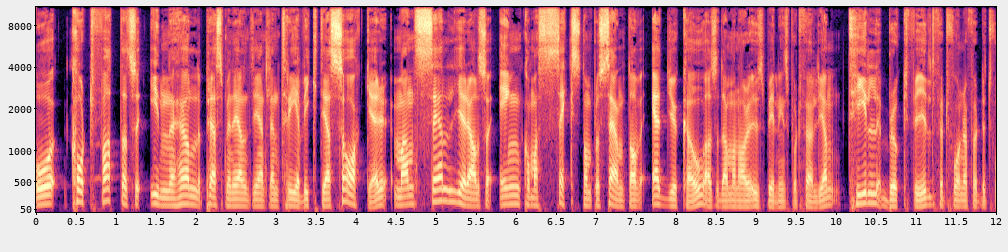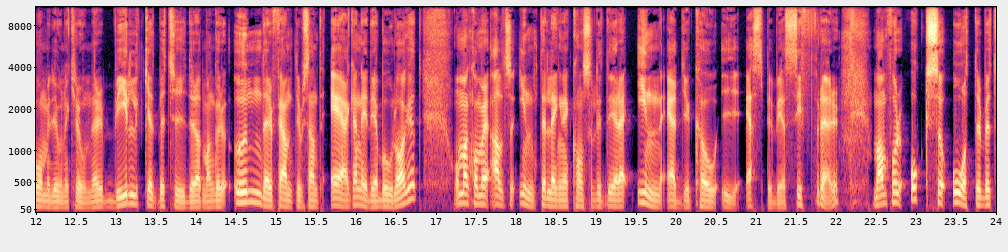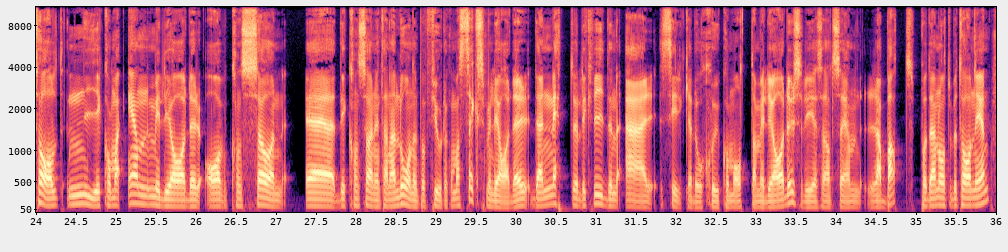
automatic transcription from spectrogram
Och kortfattat så innehöll pressmeddelandet egentligen tre viktiga saker. Man säljer alltså 1,16 procent av Educo, alltså där man har utbildningsportföljen, till Brookfield för 242 miljoner kronor, vilket betyder att man går under 50 procent ägande i det bolaget och man kommer alltså inte längre konsolidera in Educo i SBBs siffror. Man får också återbetalt 9,1 miljarder av koncern Eh, det koncerninterna lånet på 14,6 miljarder där nettolikviden är cirka då 7,8 miljarder så det ges alltså en rabatt på den återbetalningen.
